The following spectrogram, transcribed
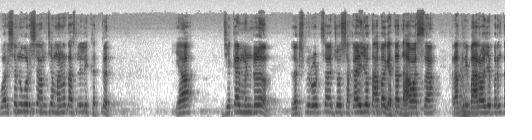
वर्षानुवर्ष आमच्या मनात असलेली खतखत या जे काय मंडळं लक्ष्मी रोडचा जो सकाळी जो ताबा घेतात दहा वाजता रात्री बारा वाजेपर्यंत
